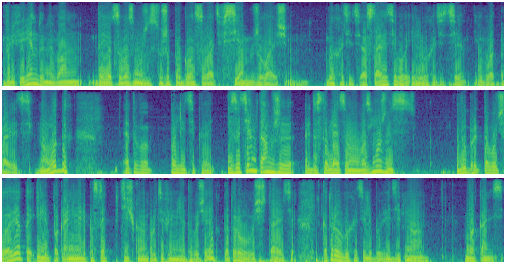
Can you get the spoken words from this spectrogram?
в референдуме вам дается возможность уже проголосовать всем желающим. Вы хотите оставить его или вы хотите его отправить на отдых этого политика. И затем там же предоставляется вам возможность выбрать того человека или, по крайней мере, поставить птичку напротив имени того человека, которого вы считаете, которого вы хотели бы видеть на вакансии.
